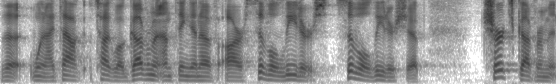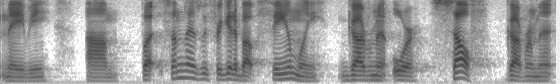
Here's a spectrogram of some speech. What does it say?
the, when I talk, talk about government, I'm thinking of our civil leaders, civil leadership, church government maybe, um, but sometimes we forget about family government or self government.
